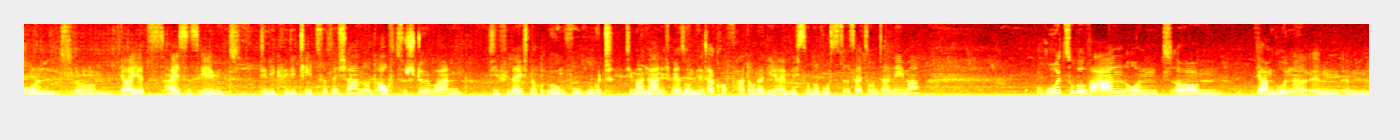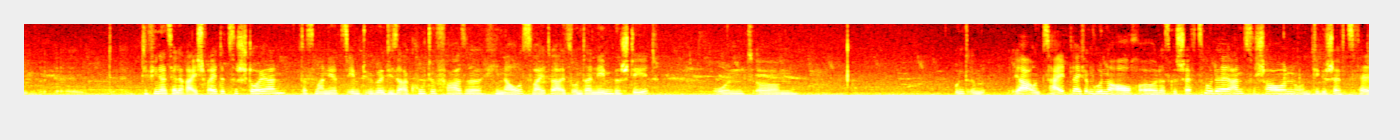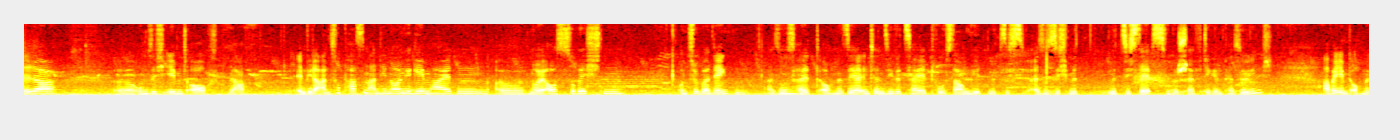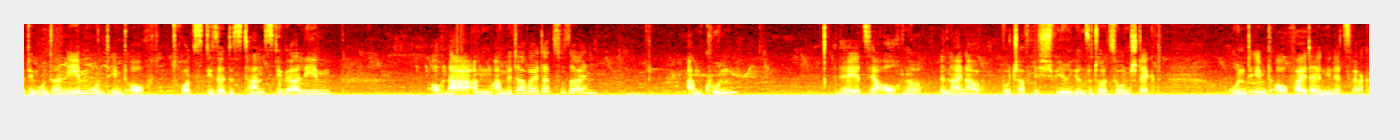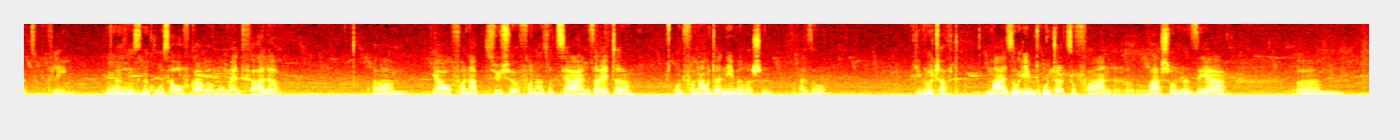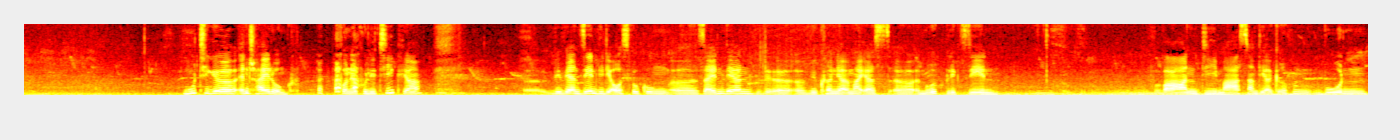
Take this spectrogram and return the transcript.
Und ähm, ja, jetzt heißt es eben, die Liquidität zu sichern und aufzustöbern, die vielleicht noch irgendwo ruht, die man gar nicht mehr so im Hinterkopf hat oder die einem nicht so bewusst ist als Unternehmer. Ruhe zu bewahren und ähm, ja im Grunde im, im, die finanzielle Reichweite zu steuern, dass man jetzt eben über diese akute Phase hinaus weiter als Unternehmen besteht und, ähm, und, im, ja, und zeitgleich im Grunde auch äh, das Geschäftsmodell anzuschauen und die Geschäftsfelder, äh, um sich eben auch ja, entweder anzupassen an die neuen Gegebenheiten, äh, neu auszurichten und zu überdenken. Also mhm. es ist mhm. halt auch eine sehr intensive Zeit, wo es darum geht, mit sich, also sich mit, mit sich selbst zu beschäftigen, persönlich, aber eben auch mit dem Unternehmen und eben auch trotz dieser Distanz, die wir erleben, auch nah am, am Mitarbeiter zu sein, am Kunden, der jetzt ja auch eine, in einer wirtschaftlich schwierigen Situation steckt und eben auch weiterhin die Netzwerke zu pflegen. Mhm. Also das ist eine große Aufgabe im Moment für alle ähm, ja auch von der Psyche, von der sozialen Seite und von der unternehmerischen. Also die Wirtschaft mal so eben runterzufahren, war schon eine sehr ähm, mutige Entscheidung von der Politik. Ja. Äh, wir werden sehen, wie die Auswirkungen äh, sein werden. Wir, äh, wir, können ja immer erst äh, im Rückblick sehen, waren die Maßnahmen, die ergriffen wurden,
